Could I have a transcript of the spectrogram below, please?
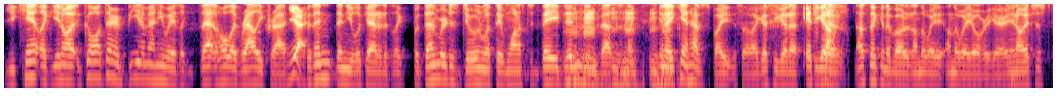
You can't like you know what, go out there and beat them anyways. Like that whole like rally cry. Yeah. But then then you look at it, it's like, but then we're just doing what they want us to. They didn't mm-hmm. invest in mm-hmm. like you mm-hmm. know you can't have spite. So I guess you gotta. Mm-hmm, It's you gotta, tough. I was thinking about it on the way on the way over here. You know, it's just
